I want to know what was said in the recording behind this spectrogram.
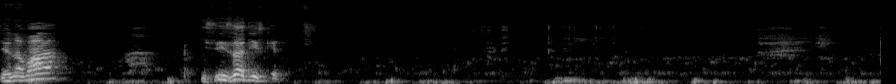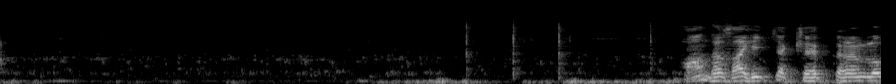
తినమా సీసా తీసుకెళ్ళి ఆంధ్ర సాహిత్య క్షేత్రంలో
